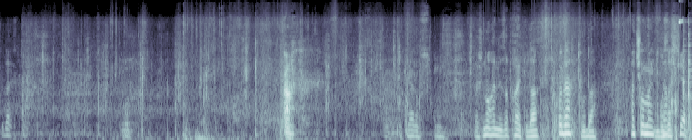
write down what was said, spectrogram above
Сюди. А. Я роз... Аж ноги не запхай туди. Куди? Туди. А чому Бо ми защепи.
